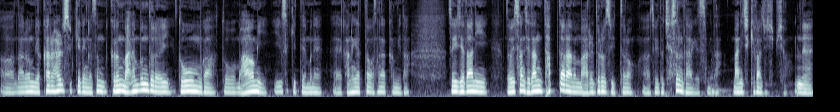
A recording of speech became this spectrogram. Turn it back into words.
어, 나름 역할을 할 수 있게 된 것은 그런 많은 분들의 도움과 또 마음이 있었기 때문에 예, 가능했다고 생각합니다. 저희 재단이 노회찬 재단답다라는 말을 들을 수 있도록 어, 저희도 최선을 다하겠습니다. 많이 지켜봐 주십시오. 네.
